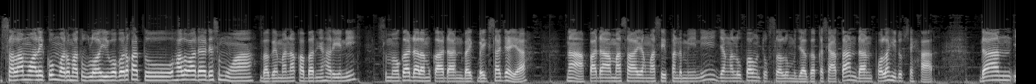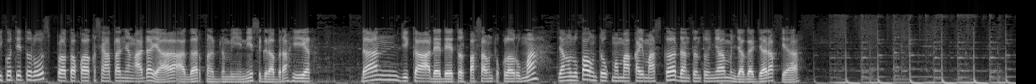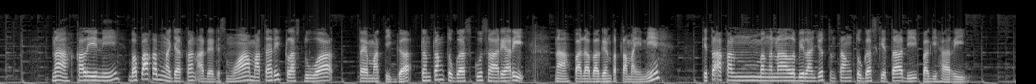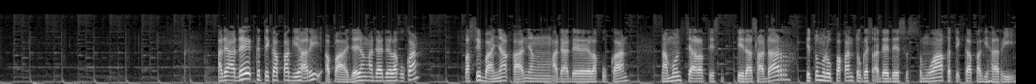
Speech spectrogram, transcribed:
Assalamualaikum warahmatullahi wabarakatuh. Halo adik-adik semua, bagaimana kabarnya hari ini? Semoga dalam keadaan baik-baik saja ya. Nah, pada masa yang masih pandemi ini, jangan lupa untuk selalu menjaga kesehatan dan pola hidup sehat. Dan ikuti terus protokol kesehatan yang ada ya, agar pandemi ini segera berakhir. Dan jika adik-adik terpaksa untuk keluar rumah, jangan lupa untuk memakai masker dan tentunya menjaga jarak ya. Nah, kali ini Bapak akan mengajarkan adik-adik semua materi kelas 2 tema 3 tentang tugasku sehari-hari. Nah, pada bagian pertama ini kita akan mengenal lebih lanjut tentang tugas kita di pagi hari. Adik-adik ketika pagi hari apa aja yang adik-adik lakukan? Pasti banyak kan yang adik-adik lakukan. Namun secara tidak sadar itu merupakan tugas adik-adik semua ketika pagi hari.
